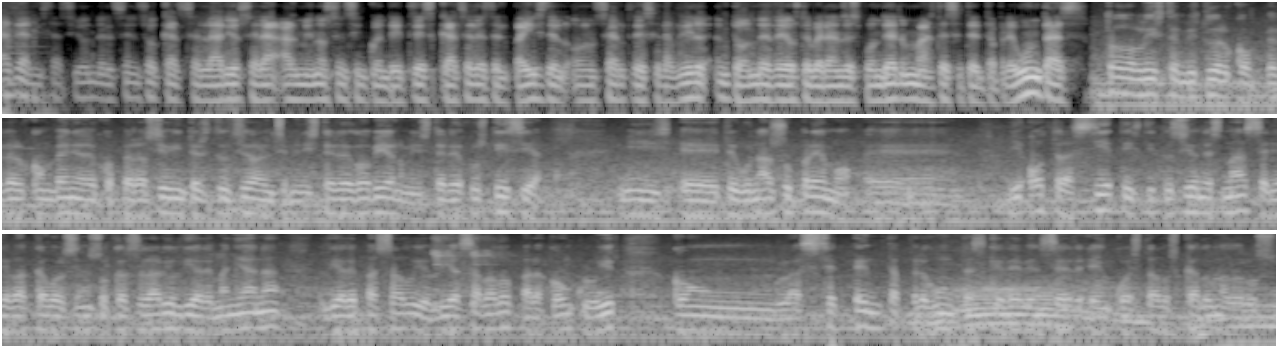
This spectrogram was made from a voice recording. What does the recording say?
La realización del censo carcelario será al menos en 53 cárceles del país del 11 al 13 de abril, donde reos deberán responder más de 70 preguntas. Todo listo en virtud del, convenio de cooperación interinstitucional entre el Ministerio de Gobierno, Ministerio de Justicia, eh, Tribunal Supremo, eh, y otras siete instituciones más se lleva a cabo el censo carcelario el día de mañana, el día de pasado y el día sábado para concluir con las 70 preguntas que deben ser encuestados cada una de, los,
